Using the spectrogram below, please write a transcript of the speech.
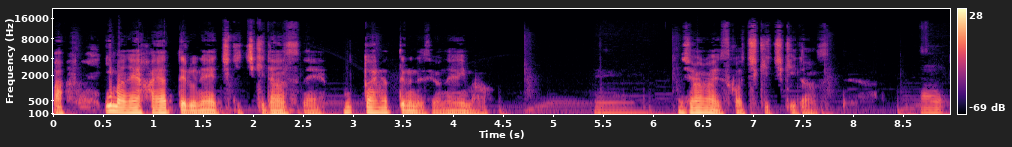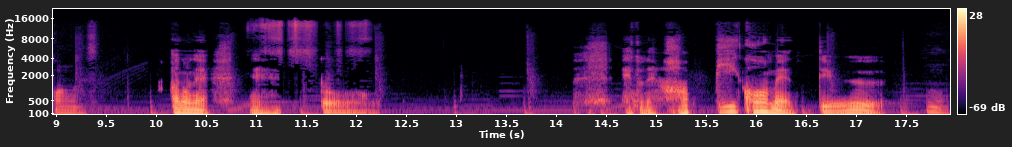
あ、今ね、流行ってるね、チキチキダンスね。ほんと流行ってるんですよね、今。知らないですかチキチキダンス。あ、わかんないです。あのね、えーっと、えーっとね、ハッピー孔明っていう、うん。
